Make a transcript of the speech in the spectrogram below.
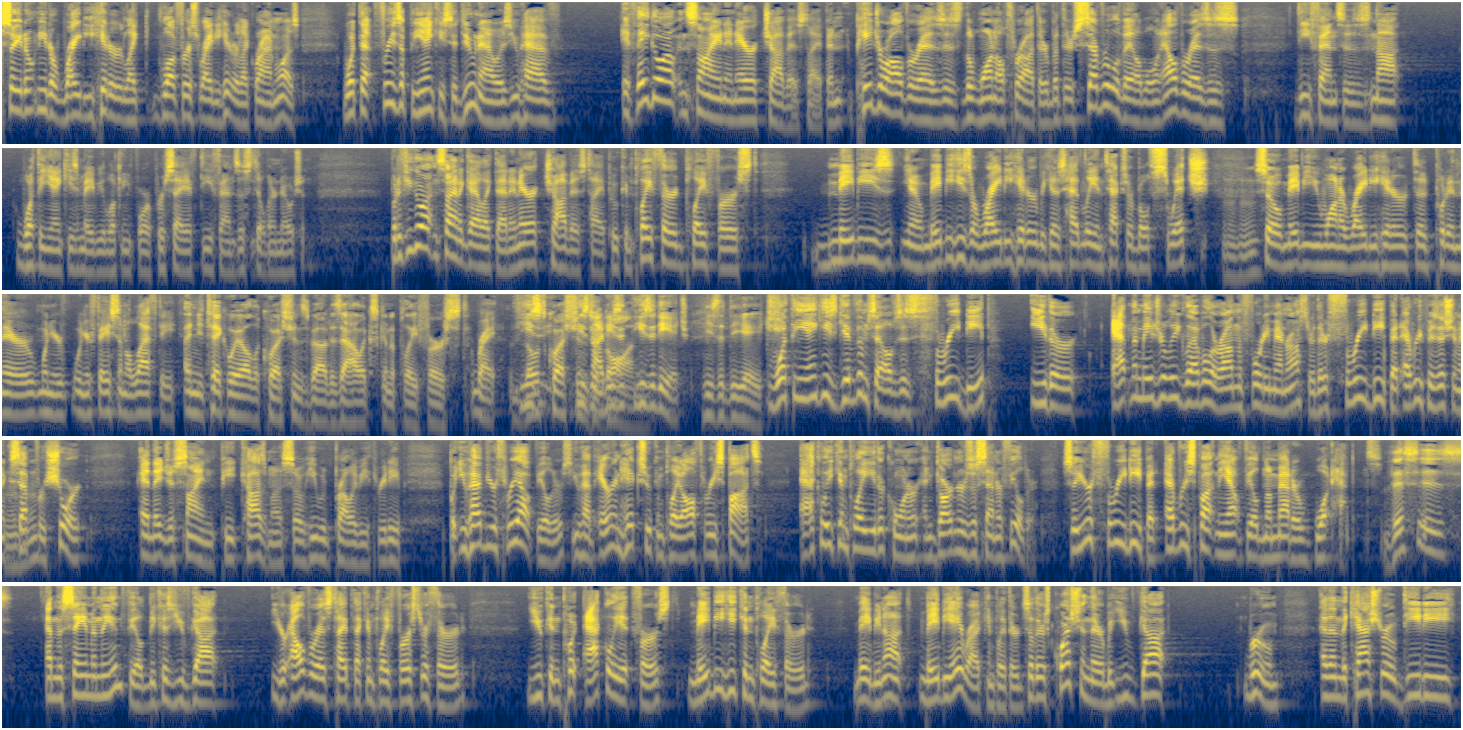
So you don't need a righty hitter like glove first righty hitter like Ryan was. What that frees up the Yankees to do now is you have if they go out and sign an Eric Chavez type, and Pedro Alvarez is the one I'll throw out there, but there's several available, and Alvarez's defense is not what the Yankees may be looking for per se if defense is still their notion. But if you go out and sign a guy like that, an Eric Chavez type who can play third, play first, maybe he's you know maybe he's a righty hitter because Headley and Tex are both switch, Mm-hmm. so maybe you want a righty hitter to put in there when you're when you're facing a lefty. And you take away all the questions about is Alex going to play first? Right. Those He's- questions he's not. are He's a- he's a DH. He's a DH. What the Yankees give themselves is three deep, either at the major league level or on the 40 man roster. They're three deep at every position except for short, and they just signed Pete Kozma, so he would probably be three deep. But you have your three outfielders. You have Aaron Hicks, who can play all three spots. Ackley can play either corner, and Gardner's a center fielder. So you're three deep at every spot in the outfield, no matter what happens. This is And the same in the infield because you've got your Alvarez type that can play first or third. You can put Ackley at first. Maybe he can play third. Maybe not. Maybe A Rod can play third. So there's question there, but you've got room. And then the Castro Didi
